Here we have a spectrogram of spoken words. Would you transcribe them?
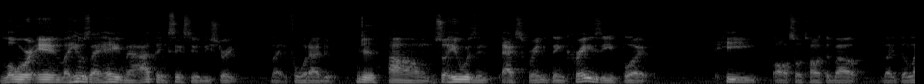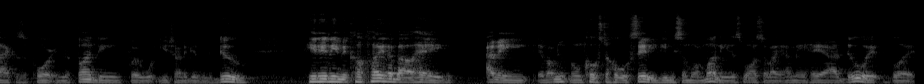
lower end. Like he was like, hey man, I think sixty would be straight. Like for what I do. Yeah. Um. So he wasn't asking for anything crazy, but he also talked about like the lack of support and the funding for what you're trying to get him to do. He didn't even complain about, hey, I mean, if I'm gonna coach the whole city, give me some more money. It's more so like, I mean, hey, I do it, but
